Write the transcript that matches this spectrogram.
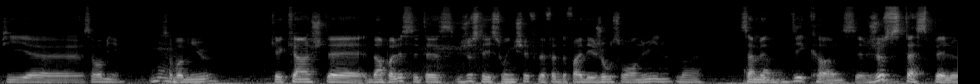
Puis euh, ça va bien. hmm. Ça va mieux que quand j'étais. Dans la police, c'était juste les swing shifts, le fait de faire des jours, soir, nuit. là. ouais. Ça me décalissait. Juste cet aspect-là.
